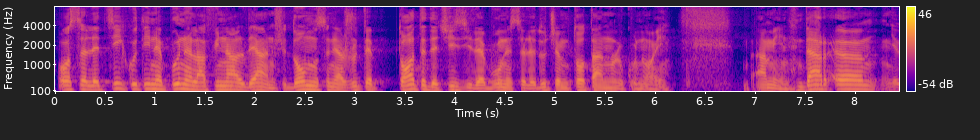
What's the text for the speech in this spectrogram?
o să le ții cu tine până la final de an și Domnul să ne ajute toate deciziile bune să le ducem tot anul cu noi. Amin. Dar uh,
